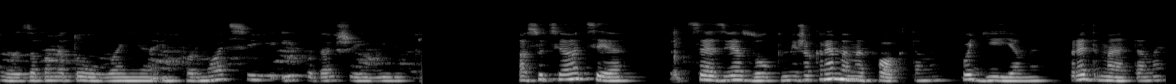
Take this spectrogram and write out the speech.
запам'ятовування інформації і подальше її відтворення. Асоціація це зв'язок між окремими фактами, подіями, предметами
